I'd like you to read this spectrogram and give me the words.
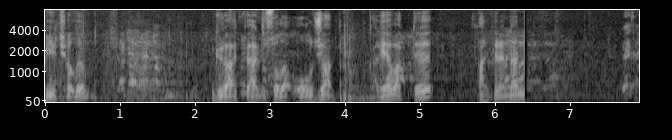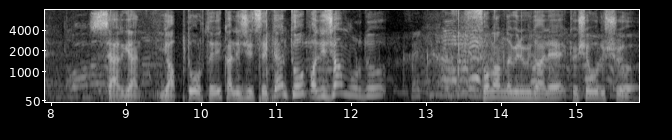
bir çalım. Güralp verdi sola. Oğulcan kaleye baktı. Alperen'den Sergen yaptı ortayı. Kaleci sekten top. Alican vurdu. Son anda bir müdahale. Köşe vuruşu.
